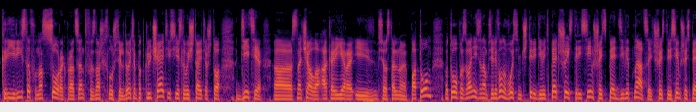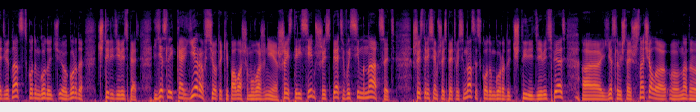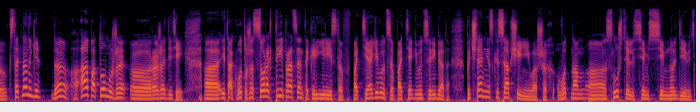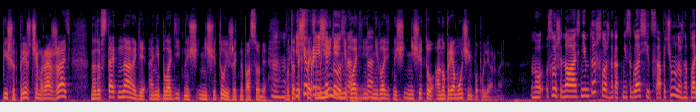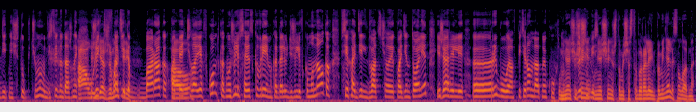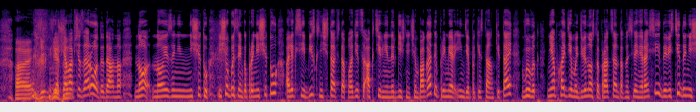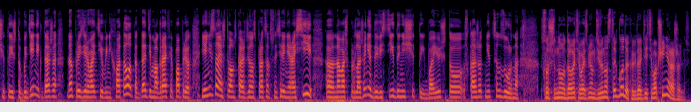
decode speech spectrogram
карьеристов у нас 40% из наших слушателей. Давайте подключайтесь, если вы считаете, что дети а, сначала, а карьера и все остальное потом, то позвоните нам по телефону 8495 637 6519 637 6519 с кодом года, ч- города 495. Если карьера все-таки, по-вашему, важнее, 637 6518 637 6518 с кодом города 495. А, Если вы считаете, что сначала э, надо встать на ноги, да, а а потом уже э, рожать детей. А, Итак, вот уже 43% карьеристов подтягиваются, подтягиваются ребята. Почитаем несколько сообщений ваших. Вот нам э, слушатель 7709 пишет, прежде чем рожать, надо встать на ноги, а не плодить на нищету и жить на пособие. Мгм. Вот это, про кстати, нищету мнение не, сразу, плоди- да. не плодить на нищету, оно прям очень популярное. Ну, слушай, ну а с ним тоже сложно как не согласиться. А почему нужно плодить нищету? Почему мы действительно должны А жить в каких-то матери- бараках по А пять у- человек в комнате, как мы жили в советское время, когда люди жили в коммуналках, все ходили 20 человек в один туалет и жарили э, рыбу там, в пятером на одной кухне. У меня, ощущение, у меня ощущение, что мы сейчас с тобой ролями поменялись, ну ладно. А, Нет, я вообще за роды, да, но, но, но и за ни- нищету. Еще быстренько про нищету. Алексей Биск. Нищета всегда плодится активнее, энергичнее, чем богатый. Пример Индия, Пакистан, Китай. Вывод. Необходимо 90% населения России довести до нищеты, чтобы денег даже на презервативы не хватало, тогда демография попрет. Я не знаю, что вам скажет 90% населения России э, на ваше предложение довести до нищеты. Боюсь, что скажут нецензурно. Слушай, ну давайте возьмем 90-е годы, когда дети вообще не рожались.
